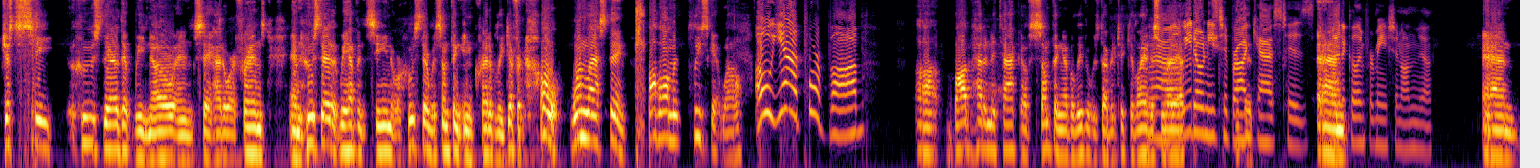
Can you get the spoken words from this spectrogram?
just to see who's there that we know and say hi to our friends, and who's there that we haven't seen, or who's there with something incredibly different. Oh, one last thing, Bob Allman, please get well. Oh, yeah, poor Bob. Uh, Bob had an attack of something. I believe it was diverticulitis. No, right we don't need to broadcast his And- medical information on the. and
